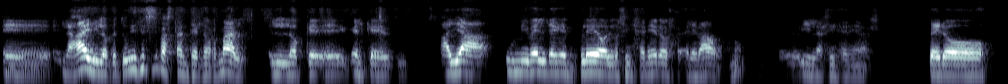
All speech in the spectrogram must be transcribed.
eh, la hay. Lo que tú dices es bastante normal. Lo que, el que haya un nivel de empleo en los ingenieros elevado y las ingenieras. Pero,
